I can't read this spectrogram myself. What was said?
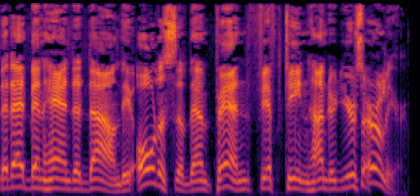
that had been handed down, the oldest of them penned 1500 years earlier.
